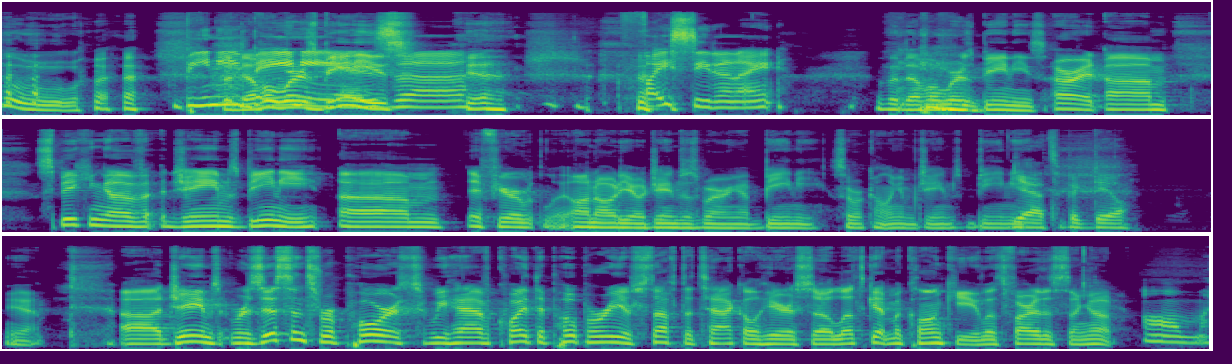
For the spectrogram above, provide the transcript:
Ooh. Beanie the devil wears Baby beanies. is uh, yeah. feisty tonight. The devil wears beanies. All right. Um, speaking of James Beanie, um, if you're on audio, James is wearing a beanie, so we're calling him James Beanie. yeah, it's a big deal. Yeah. Uh, James, Resistance reports we have quite the potpourri of stuff to tackle here, so let's get McClunky. Let's fire this thing up. Oh, my.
